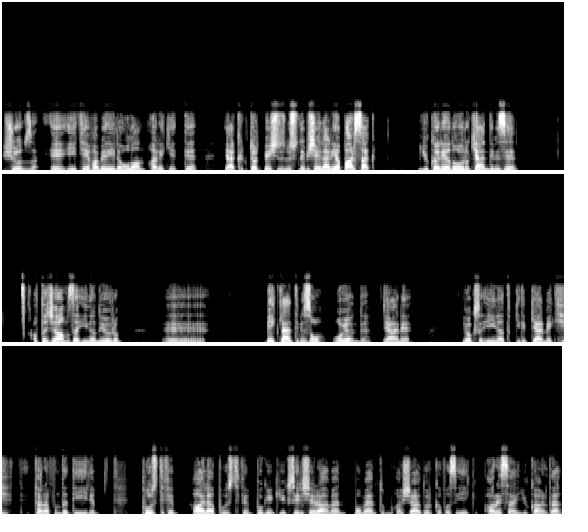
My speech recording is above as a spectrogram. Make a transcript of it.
Şu e, ETF haberiyle olan hareketti. Yani 44.500'ün üstünde bir şeyler yaparsak yukarıya doğru kendimizi atacağımıza inanıyorum. E, beklentimiz o, o yönde. Yani yoksa iğne atıp gidip gelmek tarafında değilim. Pozitifim, hala pozitifim. Bugünkü yükselişe rağmen momentum aşağı doğru kafası eğik. RSI yukarıda.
